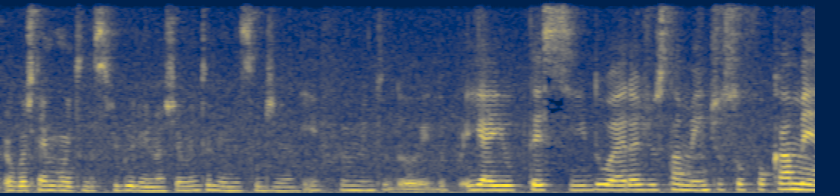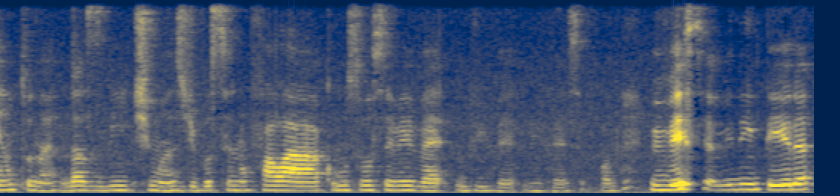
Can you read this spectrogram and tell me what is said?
Eu gostei muito desse figurino, achei muito lindo esse dia. E foi muito doido. E aí o tecido era justamente o sufocamento, né? Das vítimas, de você não falar como se você vive, vive, vivesse, é foda, vivesse a vida inteira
